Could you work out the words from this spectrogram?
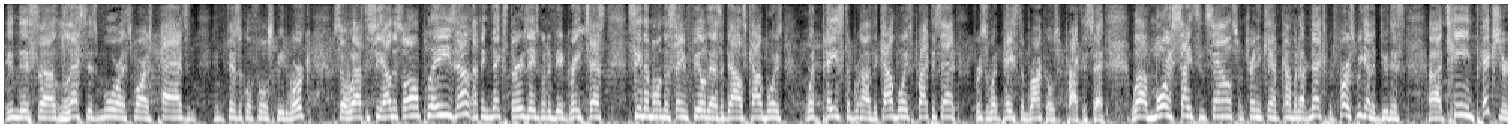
in this uh, less is more as far as pads and, and physical full speed work. So we'll have to see how this all plays out. I think next Thursday is going to be a great test, seeing them on the same field as the Dallas Cowboys, what pace the, uh, the Cowboys practice at versus what pace the Broncos practice at. We'll have more sights and sounds from training camp coming up next, but first we got to do this uh, team picture.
